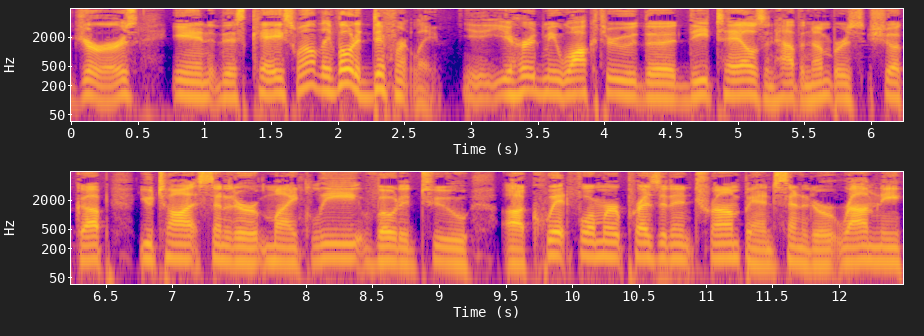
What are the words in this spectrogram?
jurors in this case, well, they voted differently. You heard me walk through the details and how the numbers shook up. Utah Senator Mike Lee voted to uh, quit former President Trump, and Senator Romney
